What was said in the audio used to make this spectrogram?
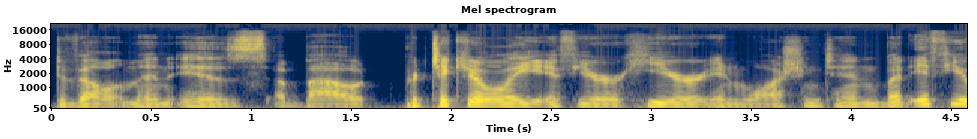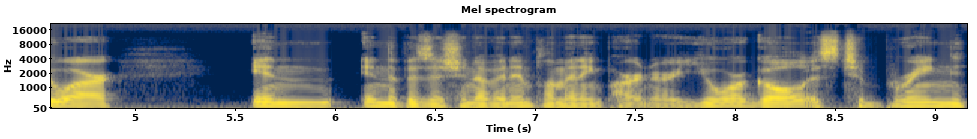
development is about, particularly if you're here in Washington, but if you are in in the position of an implementing partner, your goal is to bring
